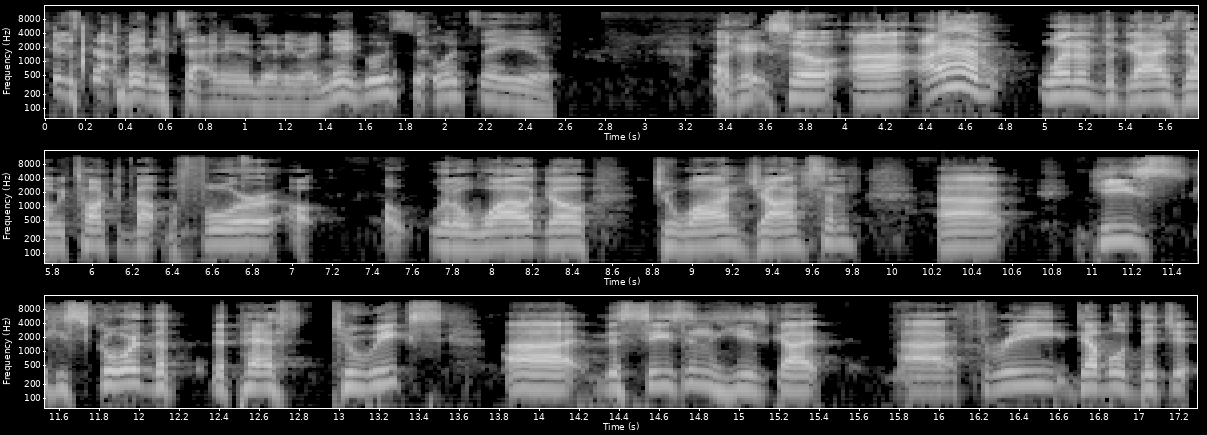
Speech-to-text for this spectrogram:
There's not many tight ends anyway. Nick, what's, what say you? Okay, so uh, I have one of the guys that we talked about before a, a little while ago, Juwan Johnson. Uh, he's he scored the, the past two weeks uh, this season. He's got uh, three double digit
